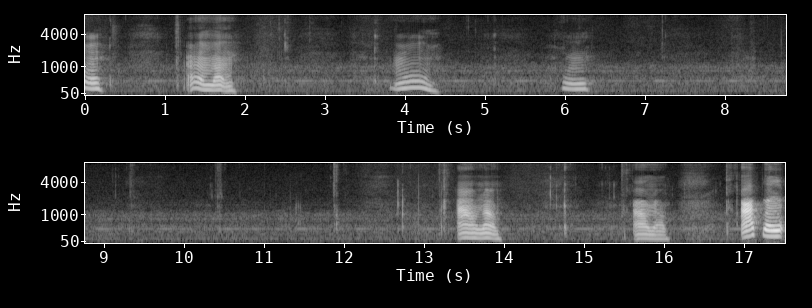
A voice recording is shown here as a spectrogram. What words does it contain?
Hmm. I don't know. Hmm. Hmm. I don't know. I don't know. I think.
